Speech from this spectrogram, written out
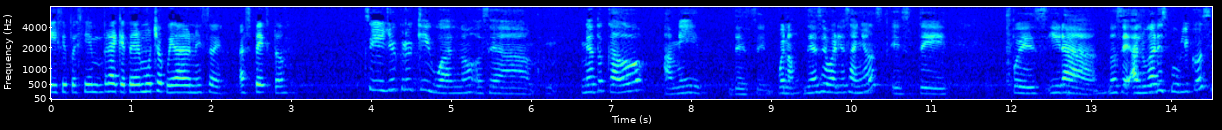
Y sí, pues siempre hay que tener mucho cuidado en ese aspecto. Sí, yo creo que igual, ¿no? O sea, me ha tocado a mí desde, bueno, de hace varios años, este, pues ir a, no sé, a lugares públicos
